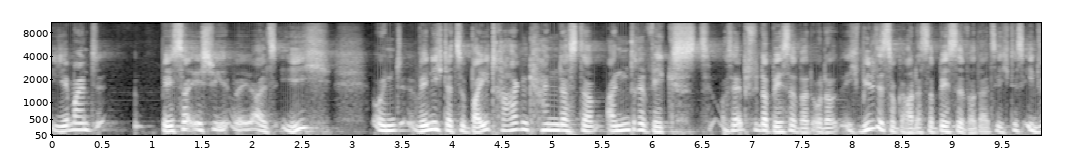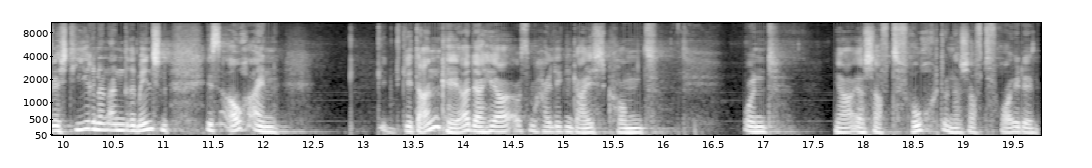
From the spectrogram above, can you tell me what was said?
jemand besser ist als ich, und wenn ich dazu beitragen kann, dass der andere wächst, selbst wenn er besser wird, oder ich will das sogar, dass er besser wird als ich, das Investieren an andere Menschen ist auch ein Gedanke, ja, der hier aus dem Heiligen Geist kommt. Und ja, er schafft Frucht und er schafft Freude.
